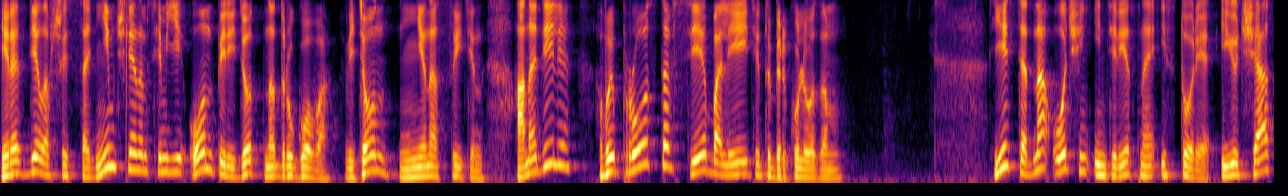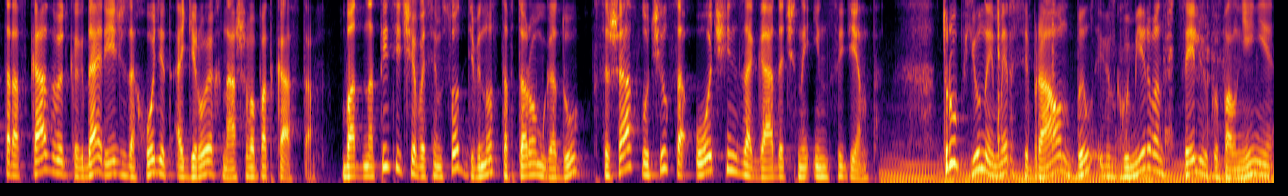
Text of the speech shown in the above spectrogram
И разделавшись с одним членом семьи, он перейдет на другого, ведь он ненасытен. А на деле вы просто все болеете туберкулезом. Есть одна очень интересная история. Ее часто рассказывают, когда речь заходит о героях нашего подкаста. В 1892 году в США случился очень загадочный инцидент. Труп юной Мерси Браун был эксгумирован с целью выполнения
